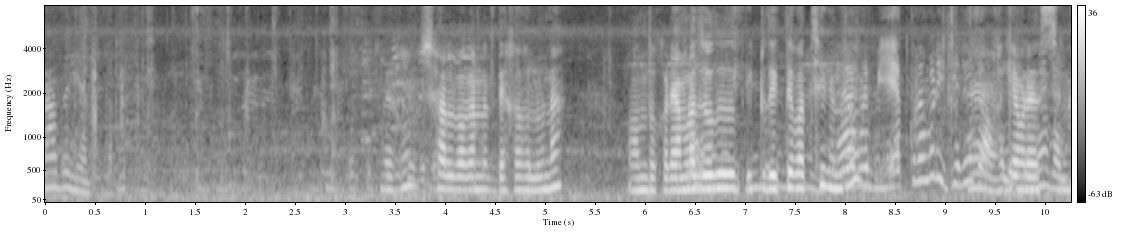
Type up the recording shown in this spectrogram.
না যাই দেখো শাল বাগানের দেখা হলো না অন্ধকারে। আমরা যদি একটু দেখতে পাচ্ছি কিন্তু খালি ক্যামেরা আসছে না।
